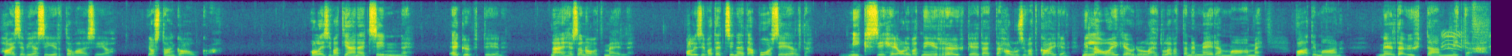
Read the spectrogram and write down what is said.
haisevia siirtolaisia jostain kaukaa. Olisivat jääneet sinne, Egyptiin. Näin he sanovat meille. Olisivat etsineet apua sieltä. Miksi he olivat niin röyhkeitä, että halusivat kaiken? Millä oikeudella he tulevat tänne meidän maahamme vaatimaan meiltä yhtään mitään?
